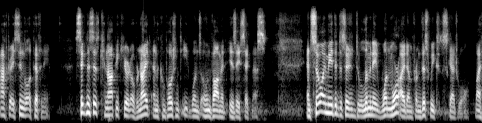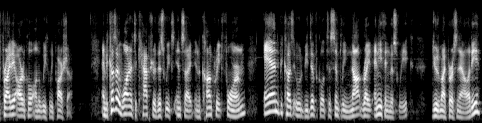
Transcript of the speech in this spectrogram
after a single epiphany. Sicknesses cannot be cured overnight, and the compulsion to eat one's own vomit is a sickness. And so I made the decision to eliminate one more item from this week's schedule my Friday article on the weekly Parsha. And because I wanted to capture this week's insight in a concrete form, and because it would be difficult to simply not write anything this week due to my personality,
